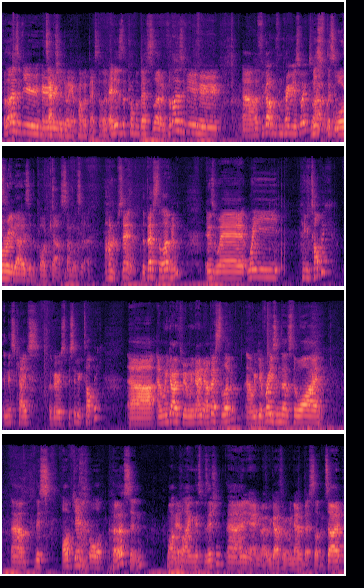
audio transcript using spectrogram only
For those of you who It's actually doing a proper best eleven. It is the proper best eleven. For those of you who um, have forgotten from previous weeks. or Missed haven't the listened. glory days of the podcast, some would say. 100%. The best 11 is where we pick a topic, in this case, a very specific topic, uh, and we go through and we name our best 11, and we give reasons as to why um, this object or person might be playing this position. Uh, yeah, anyway, we go through and we name the best 11. So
